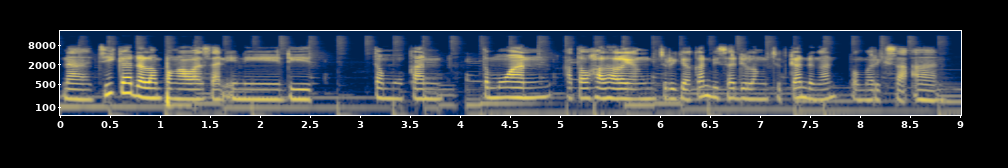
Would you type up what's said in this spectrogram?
Nah, jika dalam pengawasan ini ditemukan temuan atau hal-hal yang mencurigakan bisa dilanjutkan dengan pemeriksaan.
